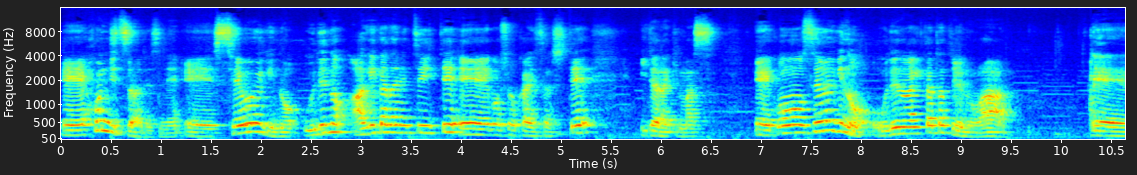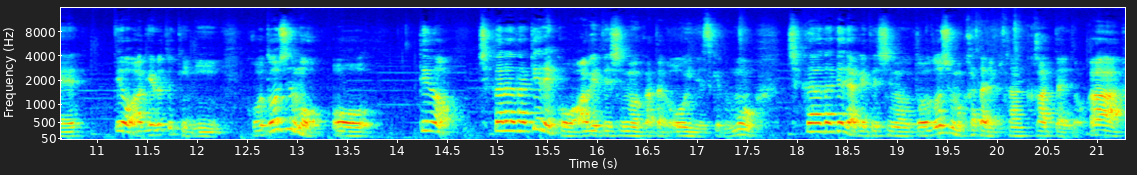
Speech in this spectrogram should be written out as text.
えー、本日はですね、えー、背泳ぎの腕の上げ方について、えー、ご紹介させていただきます。えー、この背泳ぎの腕の上げ方というのは、えー、手を上げるときにこうどうしても手の力だけでこう上げてしまう方が多いんですけども力だけで上げてしまうとどうしても肩に負担かかったりとか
